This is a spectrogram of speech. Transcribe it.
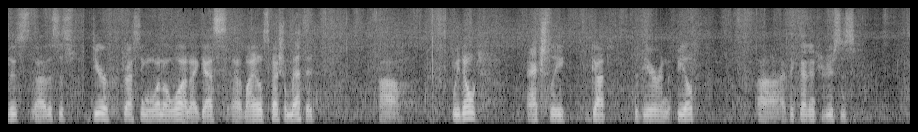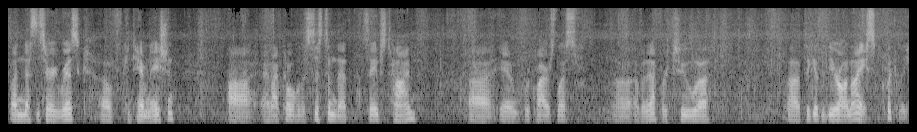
this uh, this is deer dressing 101, I guess, uh, my own special method. Uh, we don't actually gut the deer in the field. Uh, I think that introduces unnecessary risk of contamination. Uh, and I've come up with a system that saves time and requires less of an effort to to get the deer on ice quickly.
